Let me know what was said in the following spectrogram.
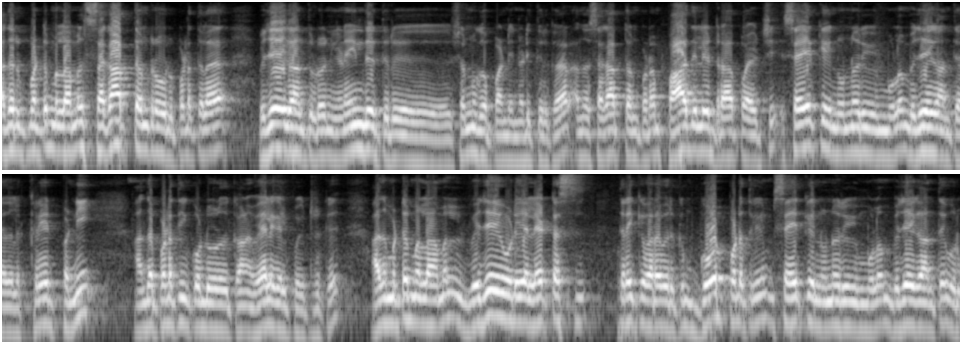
அதற்கு மட்டும் இல்லாமல் சகாப்தன்ற ஒரு படத்தில் விஜயகாந்துடன் இணைந்து திரு சண்முக பாண்டியன் நடித்திருக்கிறார். அந்த சகாப்தன் படம் பாதியிலே ட்ராப் ஆயிடுச்சு. செயற்கை நுண்ணறிவு மூலம் விஜயகாந்தை அதில் கிரியேட் பண்ணி அந்த படத்தையும் கொண்டு வருவதற்கான வேலைகள் போயிட்டுருக்கு. அது மட்டும் இல்லாமல் விஜயோடைய லேட்டஸ்ட் திரைக்கு வரவிருக்கும் கோட் படத்திலையும் செயற்கை நுண்ணறிவு மூலம் விஜயகாந்தை ஒரு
